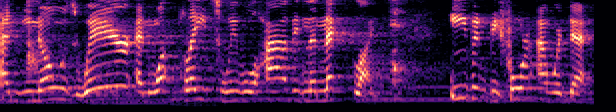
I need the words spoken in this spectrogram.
and He knows where and what place we will have in the next life, even before our death.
